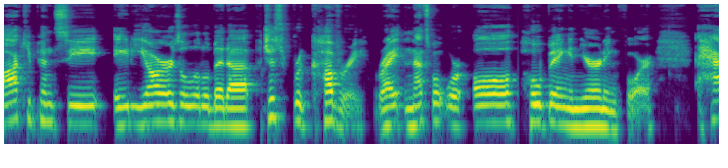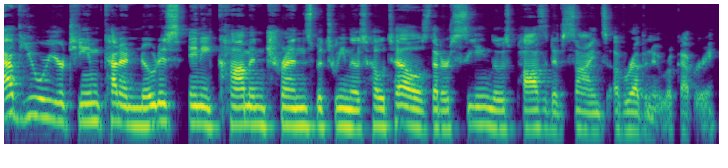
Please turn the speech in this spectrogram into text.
occupancy, ADRs a little bit up, just recovery, right? And that's what we're all hoping and yearning for. Have you or your team kind of noticed any common trends between those hotels that are seeing those positive signs of revenue recovery?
